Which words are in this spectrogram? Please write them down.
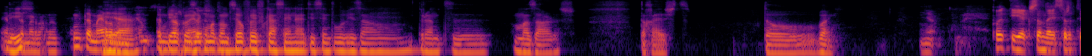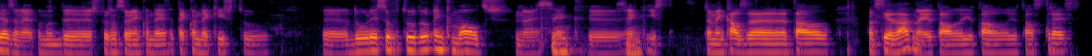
É muita merda, é muita merda yeah. A pior coisa merdas. que me aconteceu foi ficar sem net e sem televisão durante umas horas. De resto, estou bem. Yeah. E a questão da incerteza, né? de as pessoas não saberem quando é, até quando é que isto uh, dura e, sobretudo, em que moldes, não é? Sim. Em que, Sim. Em que isso também causa a tal ansiedade, não é? E o tal, e o tal, e o tal stress.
